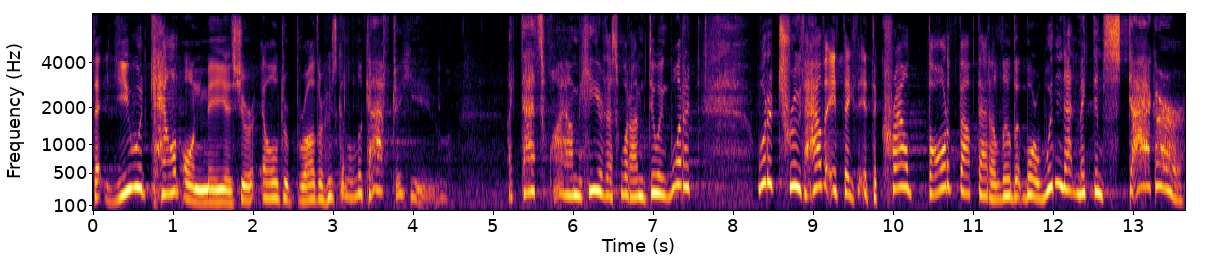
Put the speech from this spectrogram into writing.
that you would count on me as your elder brother who's going to look after you. Like, that's why I'm here. That's what I'm doing. What a, what a truth. How the, if, they, if the crowd thought about that a little bit more, wouldn't that make them stagger?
